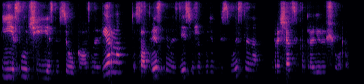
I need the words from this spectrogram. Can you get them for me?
И в случае, если все указано верно, то, соответственно, здесь уже будет бессмысленно обращаться в контролирующий орган.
